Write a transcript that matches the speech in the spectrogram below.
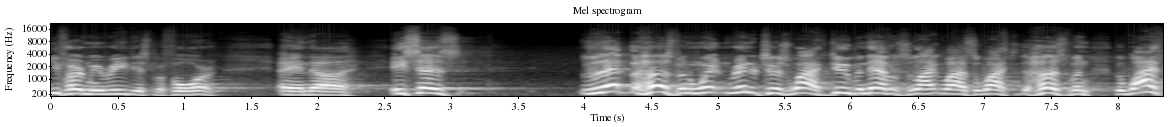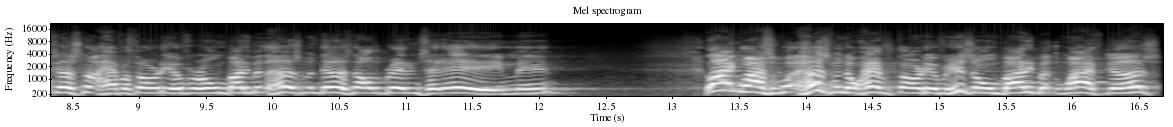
You've heard me read this before, and uh, he says, let the husband render to his wife due benevolence, and likewise the wife to the husband. The wife does not have authority over her own body, but the husband does. And all the brethren said, Amen. Likewise, the husband don't have authority over his own body, but the wife does.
